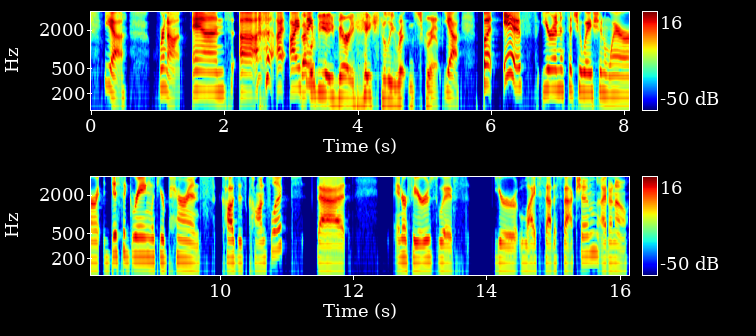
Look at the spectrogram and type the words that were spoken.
yeah, we're not, and uh, I, I That think would be a very hastily written script. Yeah. But if you're in a situation where disagreeing with your parents causes conflict that interferes with your life satisfaction, I don't know,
